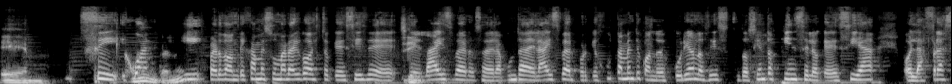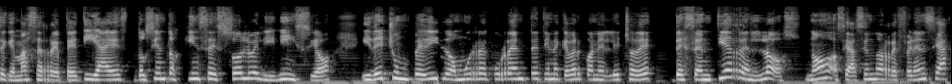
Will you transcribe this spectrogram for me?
eh, Sí, Juan, Nunca, ¿no? y perdón, déjame sumar algo a esto que decís de- Sí. del iceberg, o sea, de la punta del iceberg, porque justamente cuando descubrieron los 10 215 lo que decía, o la frase que más se repetía es 215 es solo el inicio, y de hecho un pedido muy recurrente tiene que ver con el hecho de desentiérrenlos, ¿no? O sea, haciendo referencia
